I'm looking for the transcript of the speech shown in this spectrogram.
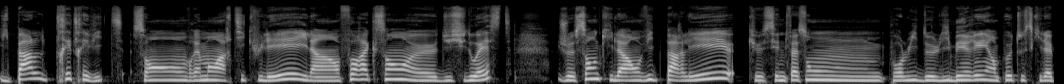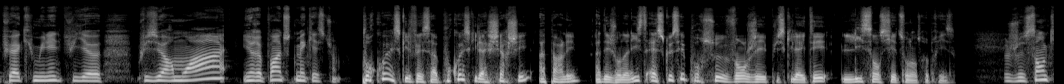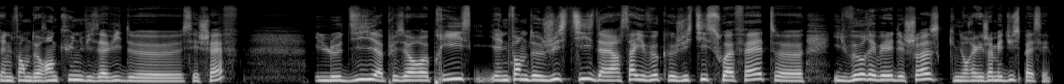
Il parle très très vite, sans vraiment articuler. Il a un fort accent du sud-ouest. Je sens qu'il a envie de parler, que c'est une façon pour lui de libérer un peu tout ce qu'il a pu accumuler depuis euh, plusieurs mois. Il répond à toutes mes questions. Pourquoi est-ce qu'il fait ça? Pourquoi est-ce qu'il a cherché à parler à des journalistes? Est-ce que c'est pour se venger puisqu'il a été licencié de son entreprise? Je sens qu'il y a une forme de rancune vis-à-vis de ses chefs. Il le dit à plusieurs reprises. Il y a une forme de justice derrière ça. Il veut que justice soit faite. Euh, il veut révéler des choses qui n'auraient jamais dû se passer.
